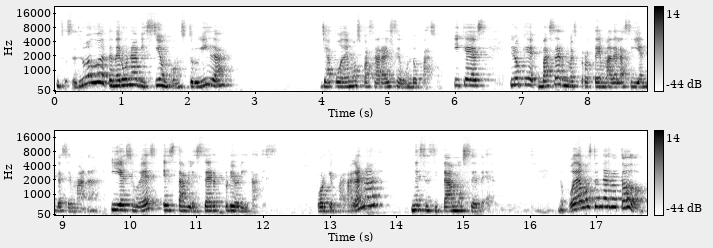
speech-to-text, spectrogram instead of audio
Entonces, luego de tener una visión construida, ya podemos pasar al segundo paso, y que es lo que va a ser nuestro tema de la siguiente semana, y eso es establecer prioridades, porque para ganar necesitamos ceder. No podemos tenerlo todo,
